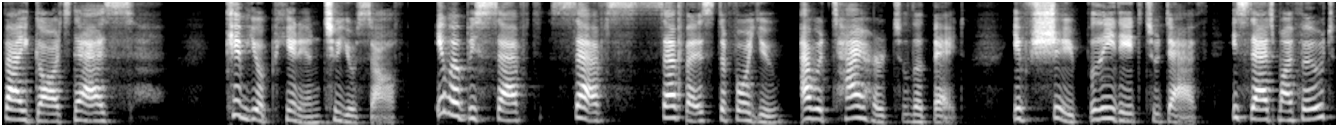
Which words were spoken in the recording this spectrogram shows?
By God, that's. Keep your opinion to yourself. It will be safe, safe, safest for you. I will tie her to the bed. If she bleeded to death, is that my fault?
